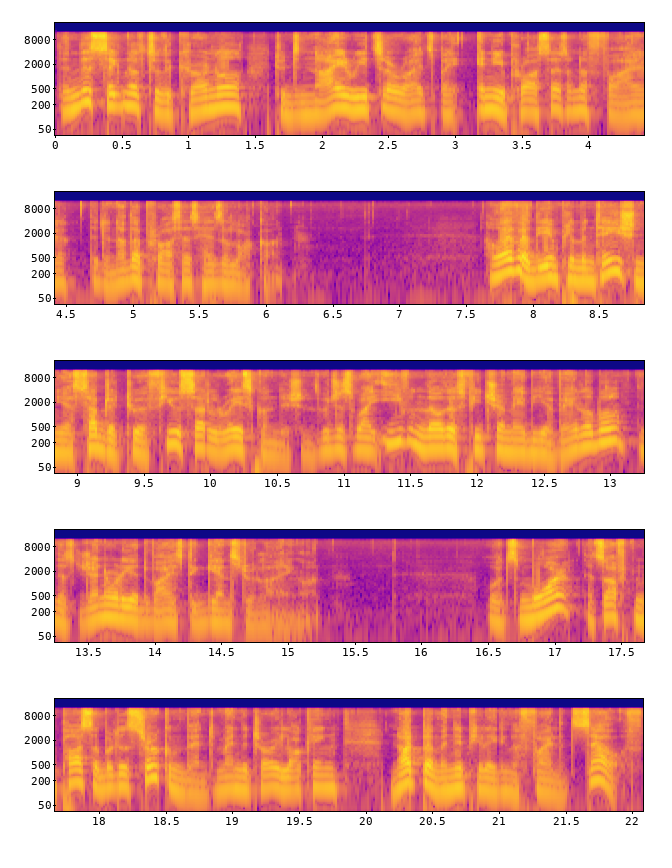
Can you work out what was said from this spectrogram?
then this signals to the kernel to deny reads or writes by any process on a file that another process has a lock on. However, the implementation here is subject to a few subtle race conditions, which is why even though this feature may be available, it is generally advised against relying on. What's more, it's often possible to circumvent mandatory locking not by manipulating the file itself,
